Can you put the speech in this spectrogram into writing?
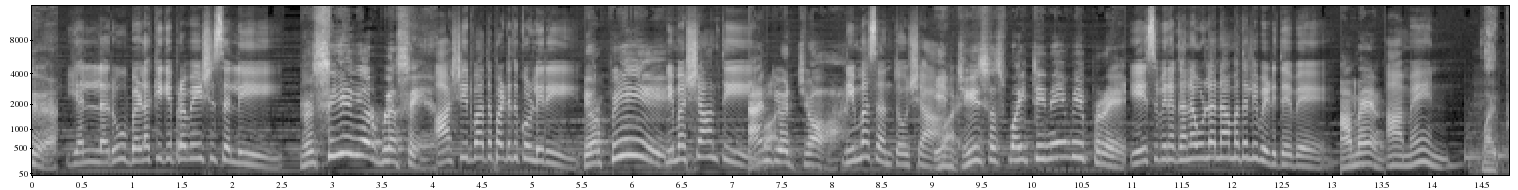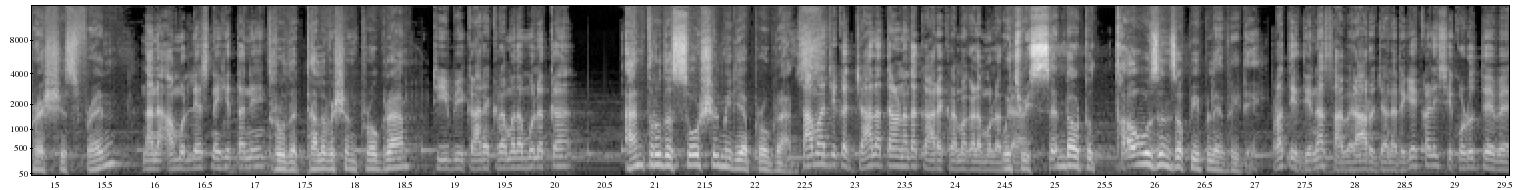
ಎಲ್ಲರೂ ಬೆಳಕಿಗೆ ಪ್ರವೇಶಿಸಲಿ Receive your blessing, ಆಶೀರ್ವಾದ ಪಡೆದುಕೊಳ್ಳಿರಿ your peace, ನಿಮ್ಮ ಶಾಂತಿ and your joy. ನಿಮ್ಮ ಸಂತೋಷ In Jesus' mighty name we pray. ಯೇಸುವಿನ ಘನವುಳ್ಳ ನಾಮದಲ್ಲಿ ಬೇಡಿದ್ದೇವೆ Amen. Amen My precious friend, ನನ್ನ ಅಮೂಲ್ಯ ಸ್ನೇಹಿತನೇ through the television program TV ಕಾರ್ಯಕ್ರಮದ ಮೂಲಕ and through the social media programs, ಸಾಮಾಜಿಕ ಜಾಲತಾಣದ ಕಾರ್ಯಕ್ರಮಗಳ ಮೂಲಕ which we send out to thousands of people every day, ಪ್ರತಿದಿನ ಸಾವಿರಾರು ಜನರಿಗೆ ಕಳಿಸಿಕೊಡುತ್ತೇವೆ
